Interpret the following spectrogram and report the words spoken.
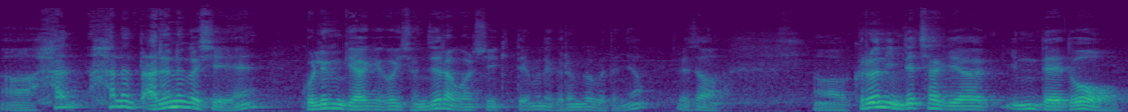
어, 하- 하는 따르는 것이 권리금 계약의 거의 전제라고 할 수 있기 때문에 그런 거거든요. 그래서 어, 그런 임대차 계약인데도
